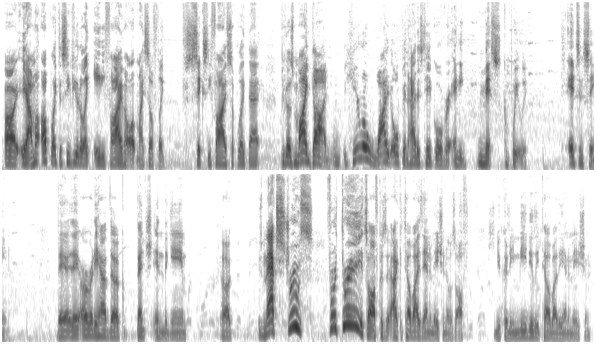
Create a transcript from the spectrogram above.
Uh, yeah, I'm up like the CPU to like 85. I'll up myself to like 65, something like that. Because my God, Herro wide open had his takeover and he missed completely. It's insane. They they already have the bench in the game. Uh, Max Strus for three. It's off because I could tell by his animation it was off. You could immediately tell by the animation.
